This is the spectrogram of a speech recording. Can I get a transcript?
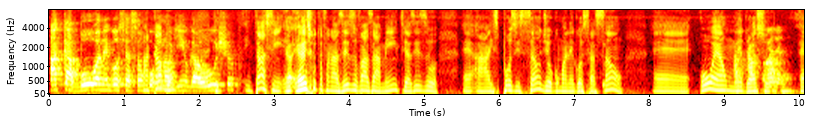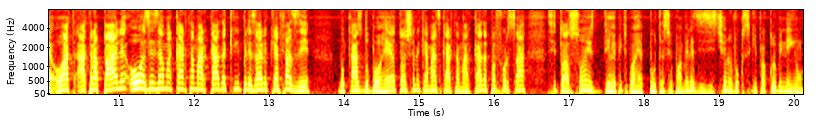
acabou a negociação acabou. com o Ronaldinho Gaúcho. Então, assim, é, é, isso que eu tô falando. Às vezes o vazamento e às vezes o, é, a exposição de alguma negociação é, ou é um atrapalha, negócio. Né? É, ou atrapalha, ou às vezes é uma carta marcada que o empresário quer fazer. No caso do Borré, eu tô achando que é mais carta marcada para forçar situações. De repente, Borré, puta, se o Palmeiras desistir, eu não vou conseguir para clube nenhum.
